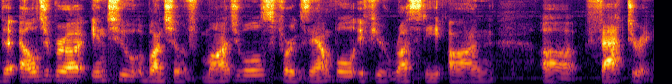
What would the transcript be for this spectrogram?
the algebra into a bunch of modules. For example, if you're rusty on uh, factoring,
